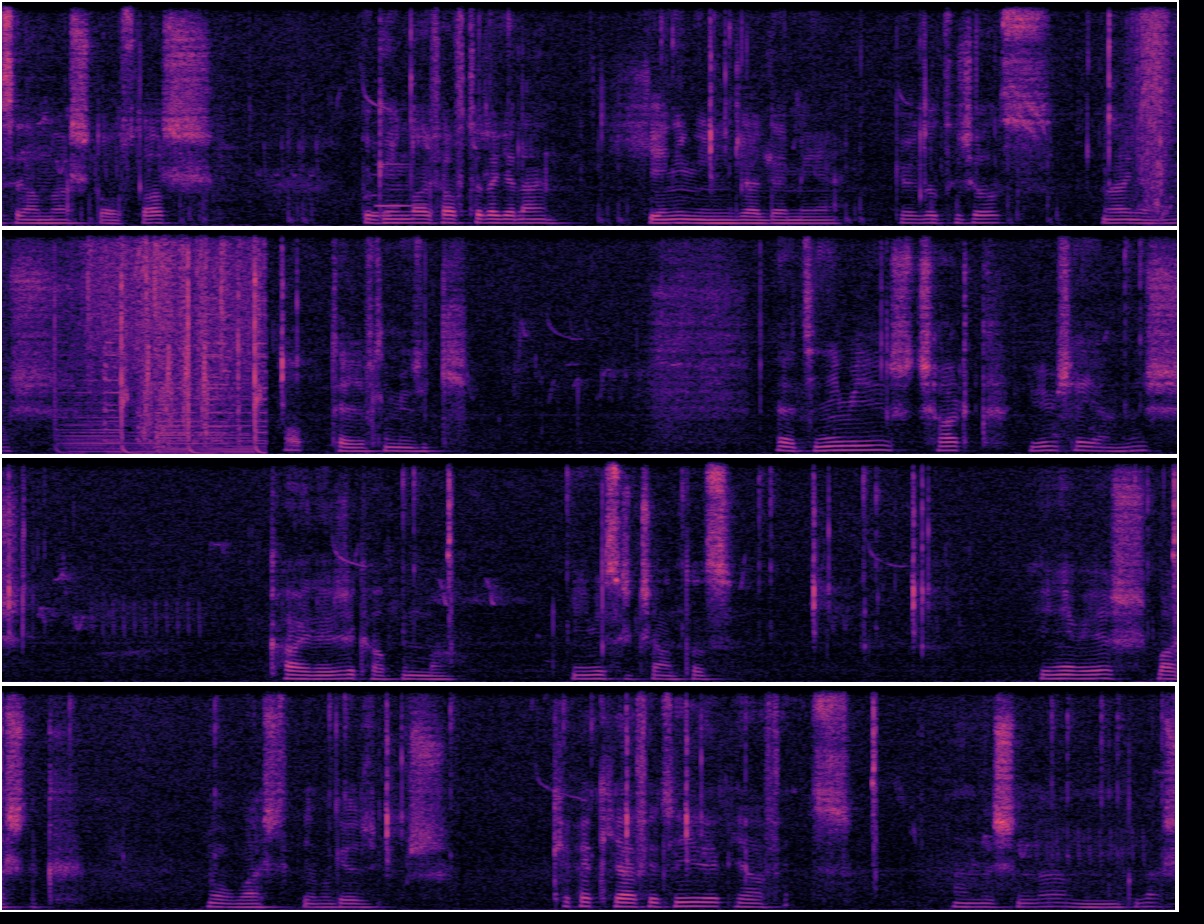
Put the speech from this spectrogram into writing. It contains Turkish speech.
Selamlar dostlar. Bugün Life After'a gelen yeni güncellemeye göz atacağız. Ne gelmiş? Hop telifli müzik. Evet yeni bir çark gibi bir şey gelmiş. Kaydırıcı kaplumbağa. Yeni bir sırt çantası. Yeni bir başlık. Yok başlık değil bu gözlükmüş. Köpek kıyafeti ve kıyafet. Onun dışında kadar.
